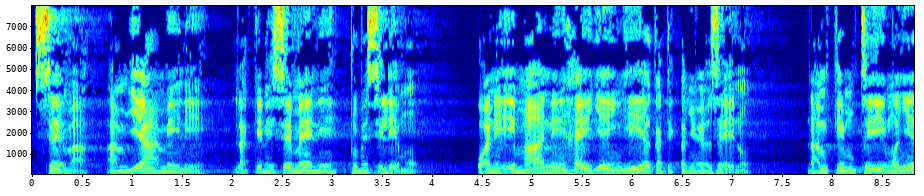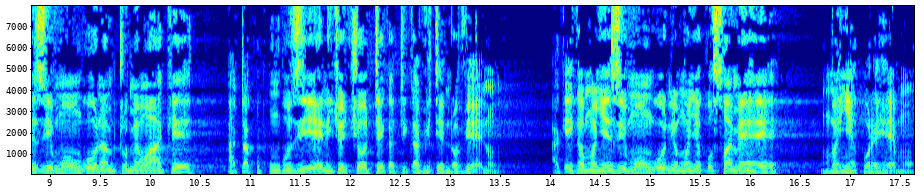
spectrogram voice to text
Sema, hamjaamini, lakini semeni tumesilimu. Kwani imani haijaingia katika nyoyo zenu. Na mkimtii Mwenyezi Mungu na mtume wake, atakupunguzieni chochote katika vitendo vyenu. Hakika Mwenyezi Mungu ni mwenye kusamehe, mwenye kurehemu.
